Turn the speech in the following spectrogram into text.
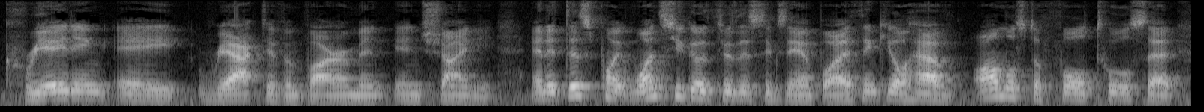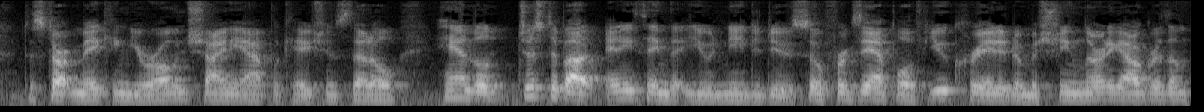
creating a reactive environment in Shiny. And at this point, once you go through this example, I think you'll have almost a full tool set to start making your own Shiny applications that'll handle just about anything that you would need to do. So for example, if you created a machine learning algorithm,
